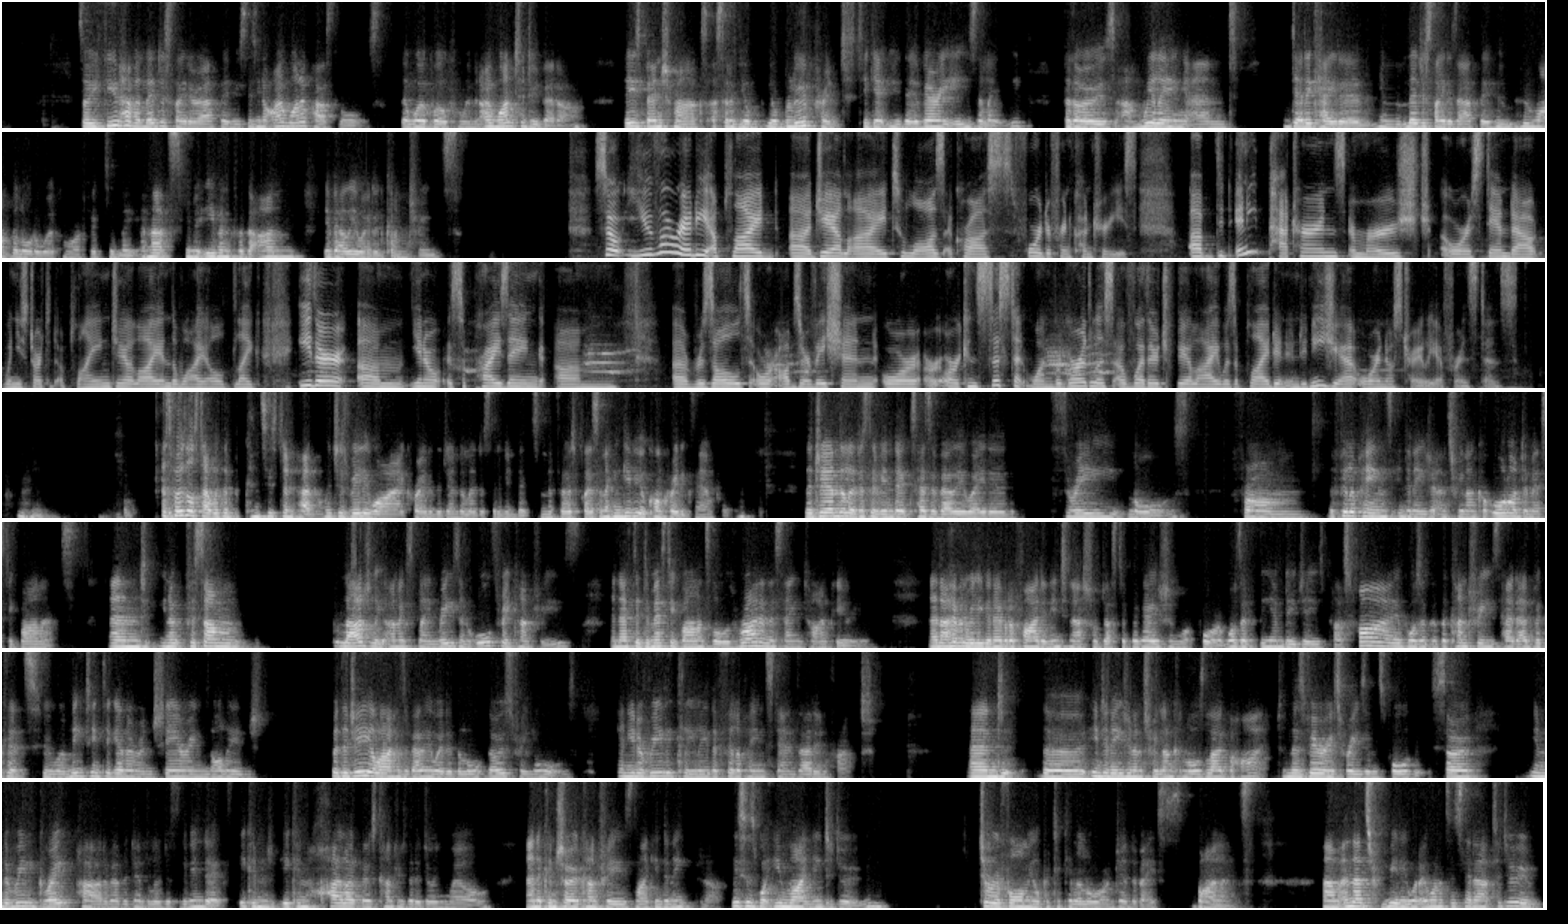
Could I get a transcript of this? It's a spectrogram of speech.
So if you have a legislator out there who says, you know, I want to pass laws that work well for women, I want to do better, these benchmarks are sort of your, your blueprint to get you there very easily for those um, willing and dedicated you know, legislators out there who, who want the law to work more effectively. And that's you know, even for the unevaluated countries. So you've already applied uh, GLI to laws across four different countries. Uh, did any patterns emerge or stand out when you started applying GLI in the wild? Like either, um, you know, a surprising um, uh, result or observation or, or, or, a consistent one, regardless of whether GLI was applied in Indonesia or in Australia, for instance? Mm-hmm. I suppose I'll start with a consistent pattern, which is really why I created the Gender Legislative Index in the first place. And I can give you a concrete example. The Gender Legislative Index has evaluated three laws from the Philippines, Indonesia, and Sri Lanka, all on domestic violence. And, you know, for some largely unexplained reason, all three countries enacted domestic violence laws right in the same time period. And I haven't really been able to find an international justification for it. Was it the MDGs plus five? Was it that the countries had advocates who were meeting together and sharing knowledge? But the GLI has evaluated the law, those three laws. And you know, really clearly the Philippines stands out in front. And the Indonesian and Sri Lankan laws lag behind. And there's various reasons for this. So, you know, the really great part about the Gender Legislative Index, it can, it can highlight those countries that are doing well and it can show countries like Indonesia, this is what you might need to do to reform your particular law on gender based violence. Um, and that's really what I wanted to set out to do.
